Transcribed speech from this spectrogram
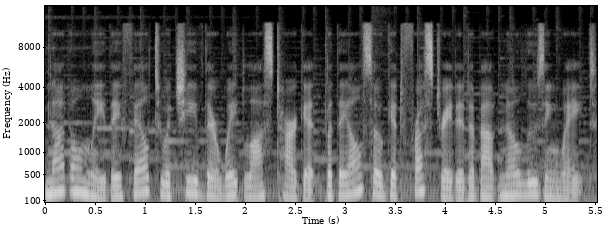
Not only they fail to achieve their weight loss target but they also get frustrated about no losing weight.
